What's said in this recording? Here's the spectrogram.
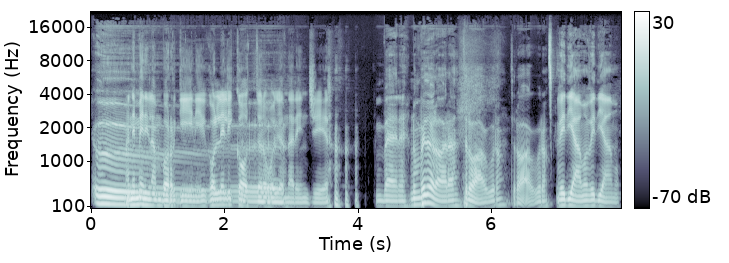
Ma nemmeno i Lamborghini, con l'elicottero voglio Uh, andare in giro. Bene, non vedo l'ora, te lo auguro, te lo auguro. vediamo, vediamo.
